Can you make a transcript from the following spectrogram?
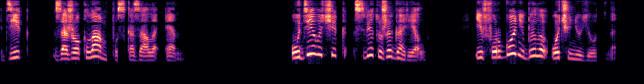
Дик зажег лампу, — сказала Энн. У девочек свет уже горел, и в фургоне было очень уютно.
